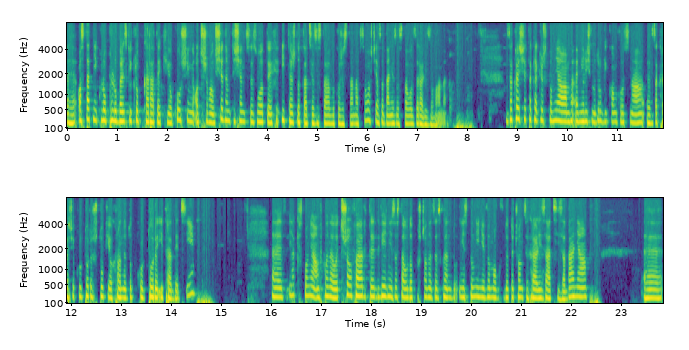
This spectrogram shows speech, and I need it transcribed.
E, Ostatni klub, lubelski klub Karate Kyokushin otrzymał 7 tysięcy złotych i też dotacja została wykorzystana w całości, a zadanie zostało zrealizowane. W zakresie, tak jak już wspomniałam, e, mieliśmy drugi konkurs na, w zakresie kultury, sztuki, ochrony dóbr kultury i tradycji. E, Jak wspomniałam, wpłynęły trzy oferty, dwie nie zostały dopuszczone ze względu niespełnienia wymogów dotyczących realizacji zadania. E,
